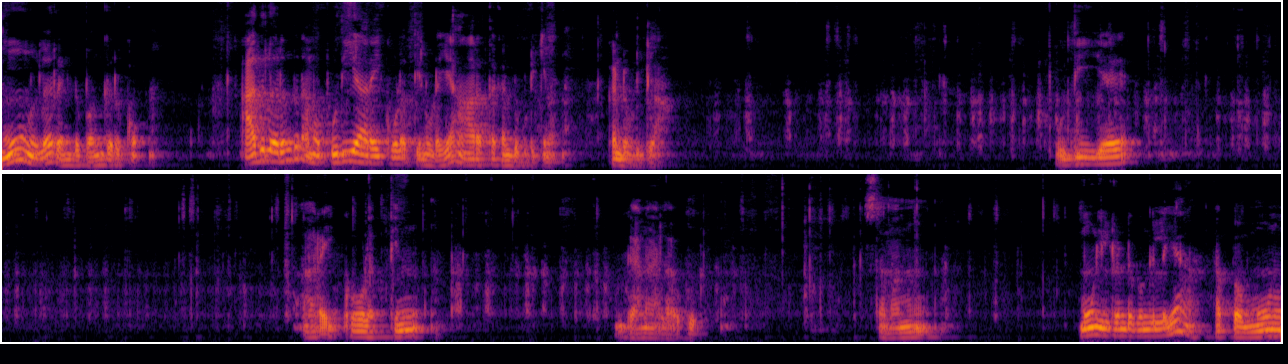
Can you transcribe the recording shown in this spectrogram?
மூணில் ரெண்டு பங்கு இருக்கும். அதிலிருந்து நம்ம புதிய அரைக்கோளத்தினுடைய ஆரத்தை கண்டுபிடிக்கணும். கண்டுபிடிக்கலாம். புதிய அரைக்கோளத்தின் கன அளவு சமம். மூணில் ரெண்டு பங்கு இல்லையா? அப்போ மூணு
